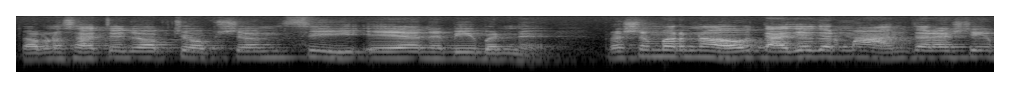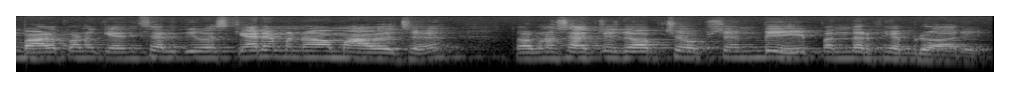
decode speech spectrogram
તો આપણો સાચો જવાબ છે ઓપ્શન સી એ અને બી બંને. પ્રશ્ન નંબર નવ, તાજેતરમાં આંતરરાષ્ટ્રીય બાળપણ કેન્સર દિવસ ક્યારે મનાવવામાં આવે છે? તો આપણો સાચો જવાબ છે ઓપ્શન બી પંદર ફેબ્રુઆરી.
